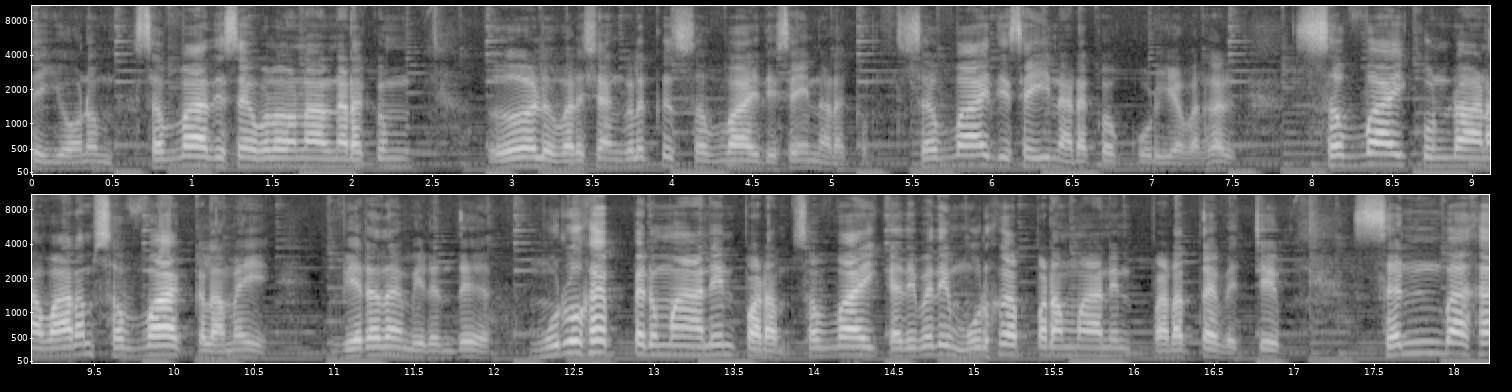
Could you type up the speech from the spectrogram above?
செய்யணும்? செவ்வாய் திசை எவ்வளோ நாள் நடக்கும்? ஏழு வருஷங்களுக்கு செவ்வாய் திசை நடக்கும். செவ்வாய் திசை நடக்கக்கூடியவர்கள் செவ்வாய்க்குண்டான வாரம் செவ்வாய்க்கிழமை. விரதம் இருந்து முருகப்பெருமானின் படம் செவ்வாய்க்கு அதிபதி முருகப்பெருமானின் படத்தை வச்சு செண்பக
